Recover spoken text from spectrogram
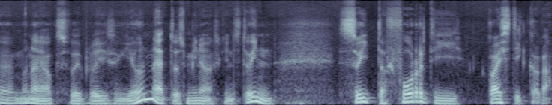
äh, mõne jaoks võib-olla isegi õnnetus, minu jaoks kindlasti õnn, sõita Fordi kastikaga.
